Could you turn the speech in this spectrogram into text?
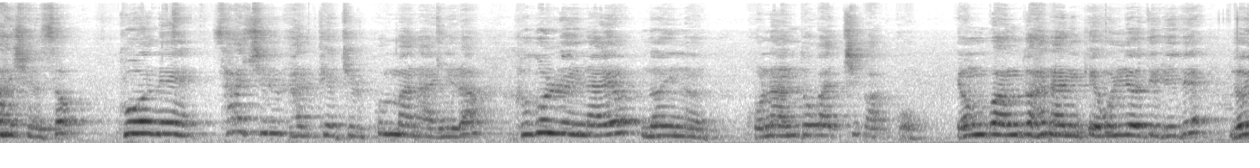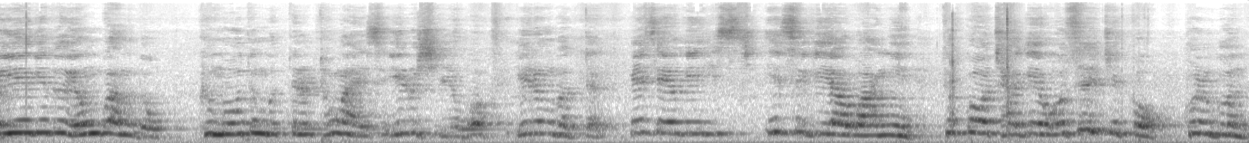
하셔서 구원의 사실을 가르쳐 줄 뿐만 아니라 그걸로 인하여 너희는 고난도 같이 받고 영광도 하나님께 올려드리되 너희에게도 영광도 그 모든 것들을 통하여서 이루시려고 이런 것들 그래서 여기 히스- 히스기야 왕이 듣고 자기의 옷을 찢고 굵은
